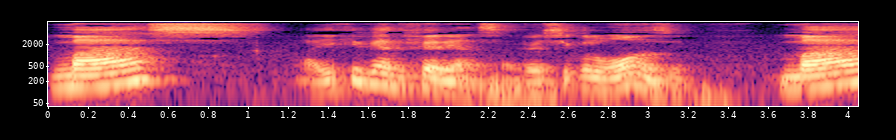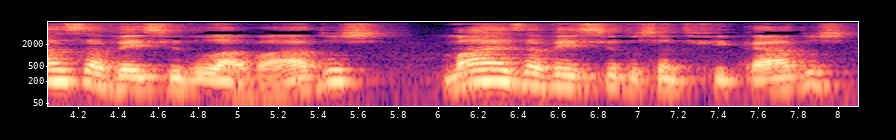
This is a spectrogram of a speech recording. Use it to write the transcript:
Mas, aí que vem a diferença, versículo 11: Mas haveis sido lavados, mas haveis sido santificados,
